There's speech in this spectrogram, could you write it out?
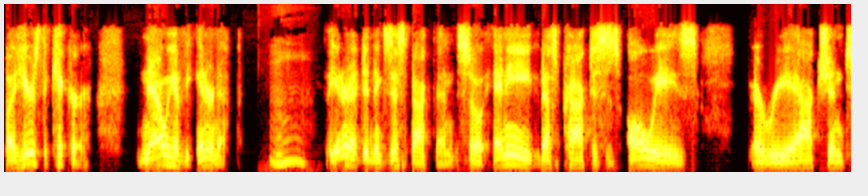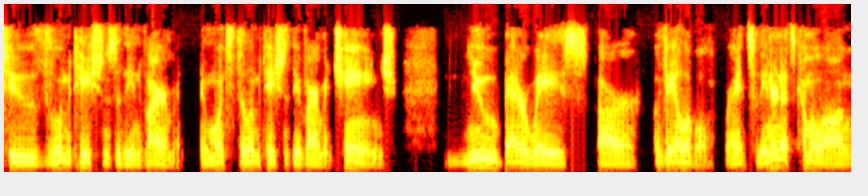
But here's the kicker. Now we have the internet. Mm. The internet didn't exist back then. So any best practice is always a reaction to the limitations of the environment. And once the limitations of the environment change, new, better ways are available, right? So the internet's come along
